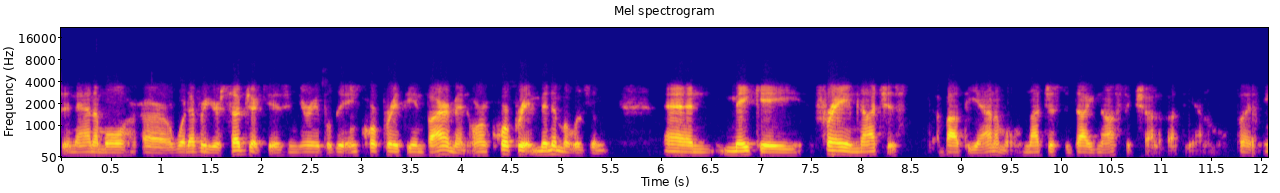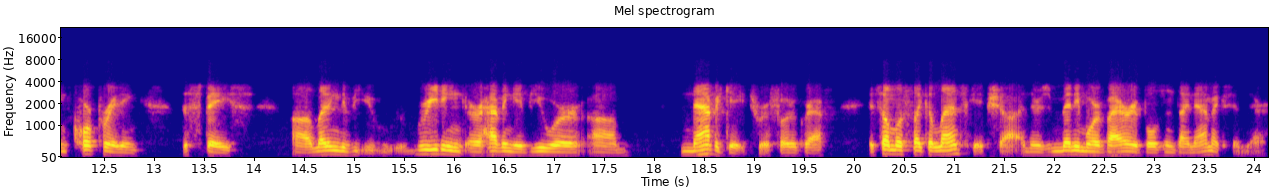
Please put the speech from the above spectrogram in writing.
an animal or whatever your subject is, and you're able to incorporate the environment or incorporate minimalism and make a frame not just about the animal, not just a diagnostic shot about the animal, but incorporating the space, uh, letting the view, reading or having a viewer um, navigate through a photograph. It's almost like a landscape shot, and there's many more variables and dynamics in there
